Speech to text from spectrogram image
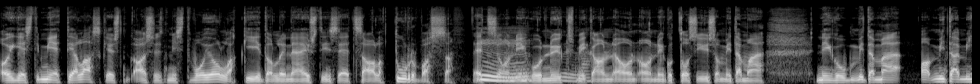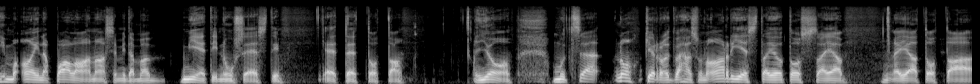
oikeasti miettiä laskea asioita, mistä voi olla kiitollinen ja justiin se, että saa olla turvassa. Että mm, se on mm, niin kuin yksi, kyllä. mikä on, on, on niin kuin tosi iso, mitä mä, niin kuin, mitä mä, mitä, mihin mä aina palaan se, mitä mä mietin useasti. Että et, tota, Joo, mutta sä no, kerroit vähän sun arjesta jo tossa ja, ja tota,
